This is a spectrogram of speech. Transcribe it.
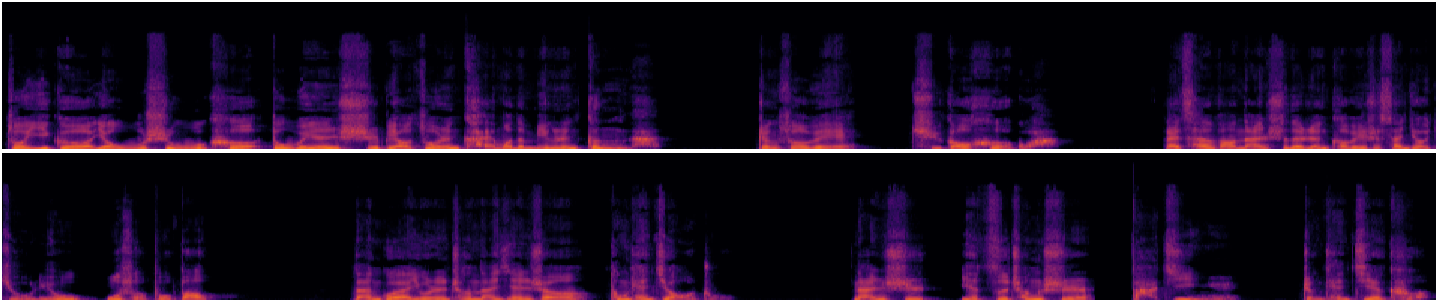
做一个要无时无刻都为人师表、做人楷模的名人更难。正所谓曲高和寡，来参访南师的人可谓是三教九流，无所不包。难怪有人称南先生通天教主，南师也自称是大妓女，整天接客，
